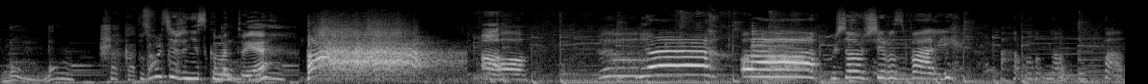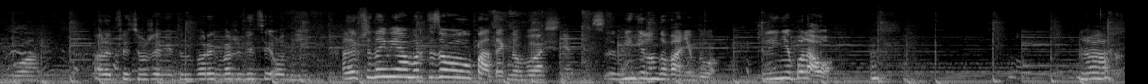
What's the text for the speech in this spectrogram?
Bum bum szakataka. Pozwólcie, że nie skomentuję. O! Nie! O! Myślałam, że się rozwali. A ona upadła. Ale przeciążenie, ten worek waży więcej od niej. Ale przynajmniej amortyzował upadek. No właśnie. S- Miękkie lądowanie było. Czyli nie bolało. Ach.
